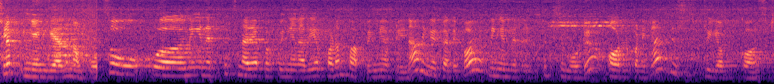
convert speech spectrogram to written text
கிளிப் இங்கே எங்கேயாவது நான் போ ஸோ நீங்கள் நெட்ஃப்ளிக்ஸ் நிறையா பார்ப்பீங்க நிறைய படம் பார்ப்பீங்க அப்படின்னா நீங்கள் கண்டிப்பாக நீங்கள் இந்த நெட்ஃப்ளிக்ஸ் ரிமோட்டையும் ஆர்டர் பண்ணிக்கலாம். This is free of cost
